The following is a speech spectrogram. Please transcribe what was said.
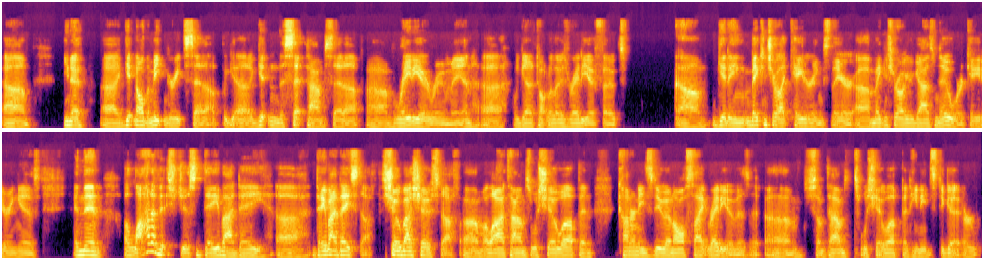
um, you know, uh, getting all the meet and greets set up, uh, getting the set time set up, um, radio room, man. Uh, we got to talk to those radio folks. Um, getting, making sure like catering's there, uh, making sure all your guys know where catering is. And then a lot of it's just day by day, uh, day by day stuff, show by show stuff. Um, a lot of times we'll show up and Conner needs to do an all site radio visit. Um, sometimes we'll show up and he needs to go, or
